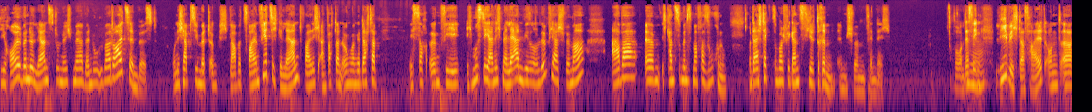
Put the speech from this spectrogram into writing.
die Rollwinde lernst du nicht mehr, wenn du über 13 bist. Und ich habe sie mit, ich glaube, 42 gelernt, weil ich einfach dann irgendwann gedacht habe, ist doch irgendwie, ich musste ja nicht mehr lernen wie so ein Olympiaschwimmer, aber ähm, ich kann es zumindest mal versuchen. Und da steckt zum Beispiel ganz viel drin im Schwimmen, finde ich. So, und deswegen ja. liebe ich das halt. Und, äh,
